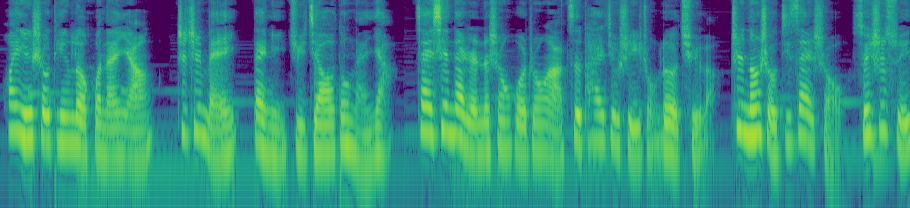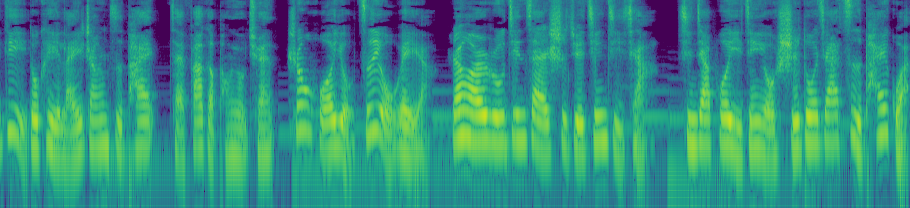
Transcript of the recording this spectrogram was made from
欢迎收听《乐活南洋》，芝芝梅带你聚焦东南亚。在现代人的生活中啊，自拍就是一种乐趣了。智能手机在手，随时随地都可以来一张自拍，再发个朋友圈，生活有滋有味呀。然而，如今在视觉经济下，新加坡已经有十多家自拍馆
